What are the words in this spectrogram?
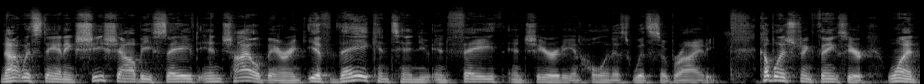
Notwithstanding, she shall be saved in childbearing if they continue in faith and charity and holiness with sobriety. A couple interesting things here. One,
